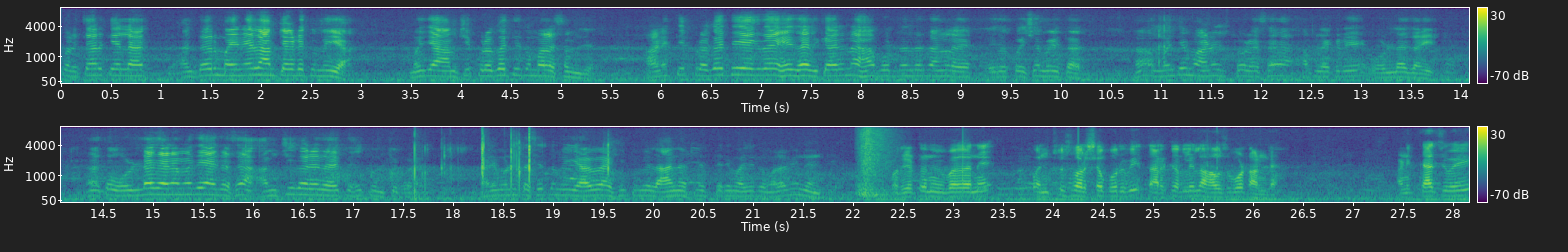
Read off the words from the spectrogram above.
प्रचार केला आणि दर महिन्याला आमच्याकडे तुम्ही या. म्हणजे आमची प्रगती तुम्हाला समजेल. आणि ती प्रगती एकदा हे झाली कारण हा बोटधंदा चांगला आहे याचे पैसे मिळतात. हां म्हणजे माणूस थोडासा आपल्याकडे ओढला जाईल. हां तो ओढला जाण्यामध्ये जसं आमची गरज आहे तशी तुमची पण आहे. आणि म्हणून तसे तुम्ही यावे अशी तुम्ही लहान असले तरी माझी तुम्हाला विनंती आहे. पर्यटन विभागाने पंचवीस वर्षापूर्वी तारकर्लीला हाऊसबोट आणल्या. आणि त्याचवेळी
